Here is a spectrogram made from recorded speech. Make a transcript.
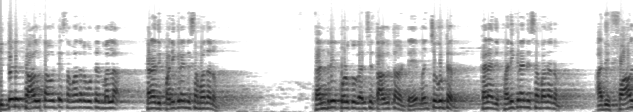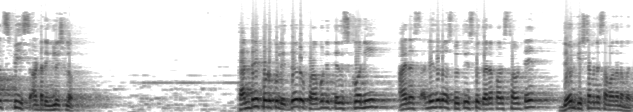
ఇద్దరు తాగుతా ఉంటే సమాధానం ఉంటుంది మళ్ళా. కానీ అది పనికిరాని సమాధానం. తండ్రి కొడుకు కలిసి తాగుతా ఉంటే మంచిగా ఉంటారు కానీ అది పనికిరాని సమాధానం. అది ఫాల్స్ పీస్ అంటారు ఇంగ్లీష్లో తండ్రి కొడుకులు ఇద్దరు ప్రభుని తెలుసుకొని ఆయన సన్నిధిలో స్థుతిస్తూ గనపరుస్తూ ఉంటే దేవునికి ఇష్టమైన సమాధానం అది.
